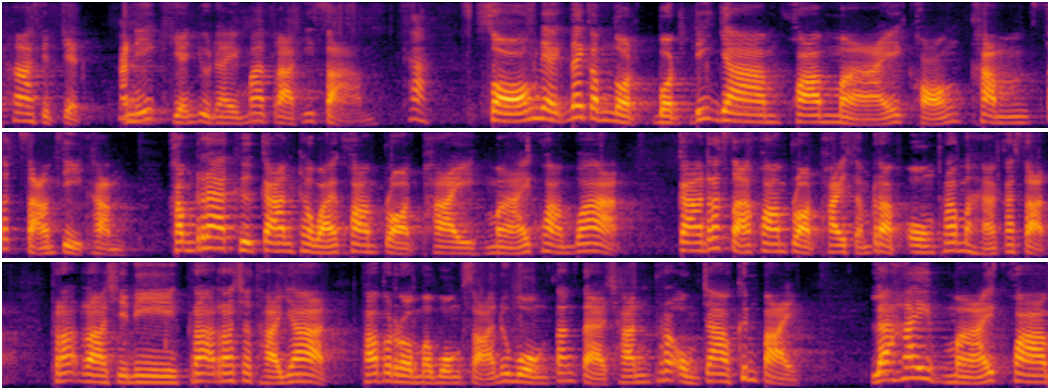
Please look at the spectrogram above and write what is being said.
2557 อันนี้เขียนอยู่ในมาตราที่ 3 ค่ะ2เนี่ยได้กำหนดบทนิยามความหมายของคำสัก3-4คำคำแรกคือการถวายความปลอดภัย หมายความว่าการรักษาความปลอดภัยสำหรับองค์พระมหากษัตริย์ พระราชินี พระราชทายาทพระบรมวงศานุวงศ์ตั้งแต่ชั้นพระองค์เจ้าขึ้นไป และให้หมายความ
